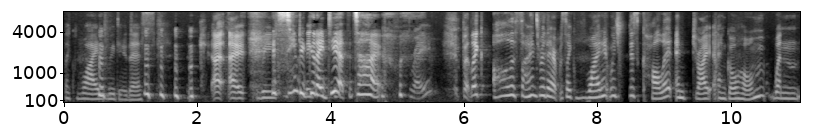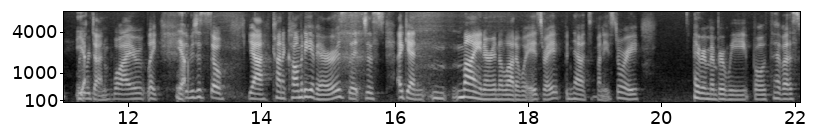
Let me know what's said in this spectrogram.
Like why did we do this? I, I we it seemed a good idea at the time. Right? But like all the signs were there. It was like why didn't we just call it and drive and go home when we yeah. were done? Why like yeah. it was just so yeah kind of comedy of errors that just again m- minor in a lot of ways right? But now it's a funny story. I remember we both of us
